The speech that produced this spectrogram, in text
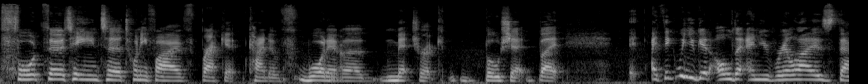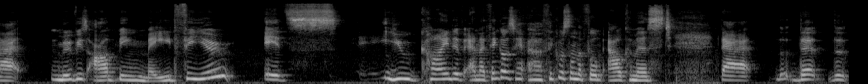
four, 13 to 25 bracket kind of whatever metric bullshit. But I think when you get older and you realize that movies aren't being made for you, it's you kind of and I think I was I think it was on the film Alchemist that the the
